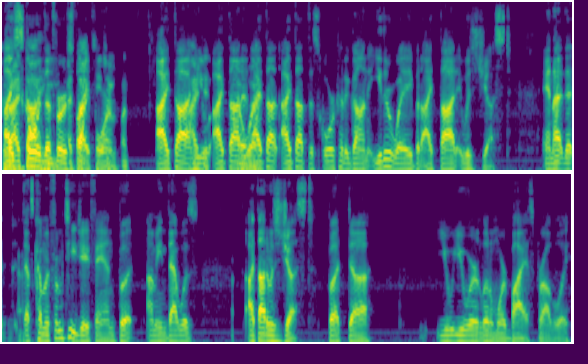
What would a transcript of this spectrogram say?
I, thought scored the he- first I fight for him. won. I thought I he. did. I thought. No it. I thought. I thought the score could have gone either way, but I thought it was just. And I, that that's coming from a TJ fan, but I mean that was. I thought it was just, but uh, you you were a little more biased probably.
